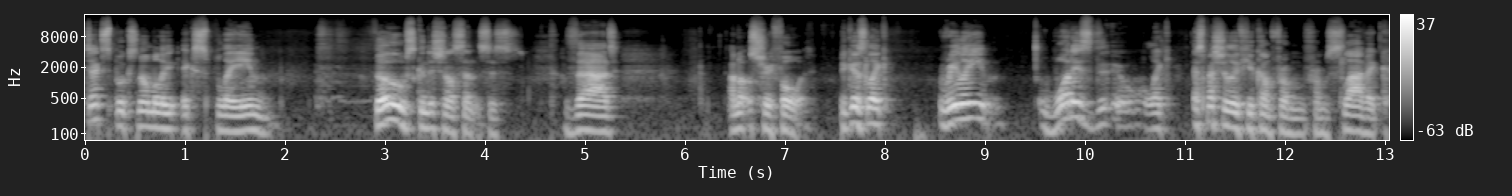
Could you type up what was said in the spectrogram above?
textbooks normally explain those conditional sentences that are not straightforward. Because like, really, what is the like? Especially if you come from from Slavic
